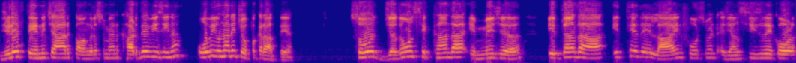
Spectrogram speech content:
ਜਿਹੜੇ ਤਿੰਨ ਚਾਰ ਕਾਂਗਰਸਮੈਨ ਖੜਦੇ ਵੀ ਸੀ ਨਾ ਉਹ ਵੀ ਉਹਨਾਂ ਨੇ ਚੁੱਪ ਕਰਾਤੇ ਆ। ਸੋ ਜਦੋਂ ਸਿੱਖਾਂ ਦਾ ਇਮੇਜ ਇਦਾਂ ਦਾ ਇੱਥੇ ਦੇ ਲਾ ਇਨਫੋਰਸਮੈਂਟ ਏਜੰਸੀਜ਼ ਦੇ ਕੋਲ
